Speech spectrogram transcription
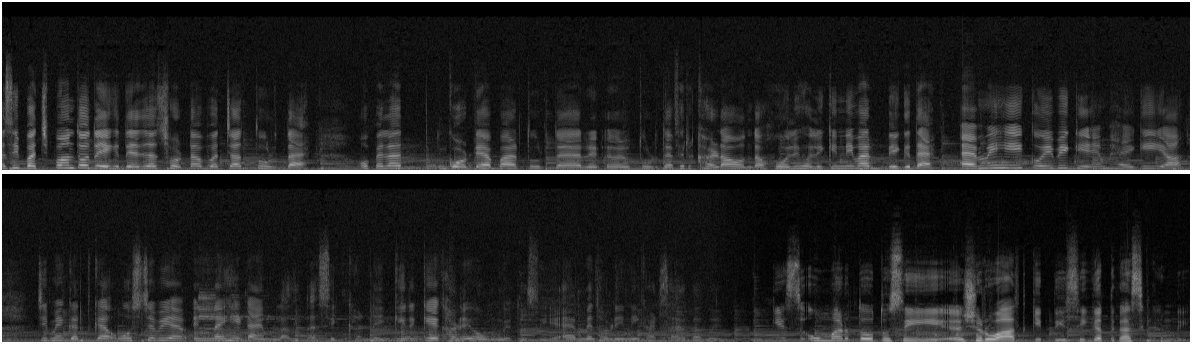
ਅਸੀਂ ਬਚਪਨ ਤੋਂ ਦੇਖਦੇ ਹਾਂ ਜਦ ਛੋਟਾ ਬੱਚਾ ਤੁਰਦਾ ਹੈ ਉਹ ਪਹਿਲਾਂ ਗੋਡਿਆਂ ਭਾਰ ਤੁਰਦਾ ਹੈ ਰ- ਅ, ਤੁਰਦਾ ਹੈ, ਫਿਰ ਖੜਾ ਹੁੰਦਾ ਹੌਲੀ ਹੌਲੀ ਕਿੰਨੀ ਵਾਰ ਡਿੱਗਦਾ ਹੈ। ਐਵੇਂ ਹੀ ਕੋਈ ਵੀ ਗੇਮ ਹੈਗੀ ਆ ਜਿਵੇਂ ਗੱਤਕਾ ਉਸ 'ਚ ਵੀ ਐ- ਇੰਨਾ ਹੀ ਟਾਈਮ ਲੱਗਦਾ ਸਿੱਖਣ ਲਈ। ਗਿਰ ਕੇ ਖੜੇ ਹੋਵੋਗੇ ਤੁਸੀਂ ਐਵੇਂ ਥੋੜੀ ਨਹੀਂ ਖੜ ਸਕਦਾ ਕੋਈ। ਕਿਸ ਉਮਰ ਤੋਂ ਤੁਸੀਂ ਅ, ਸ਼ੁਰੂਆਤ ਕੀਤੀ ਸੀ ਗੱਤਕਾ ਸਿੱਖਣ ਦੀ?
